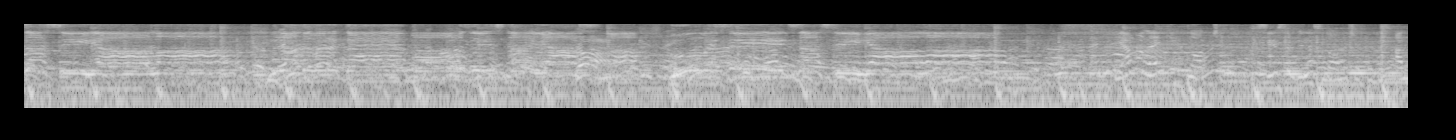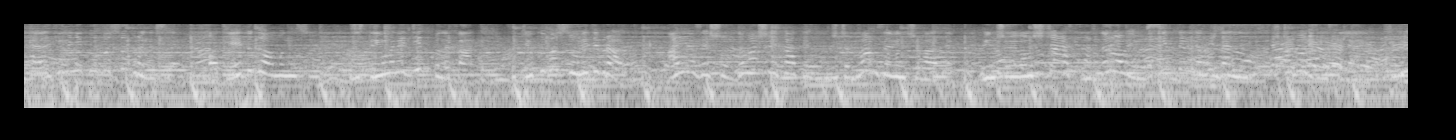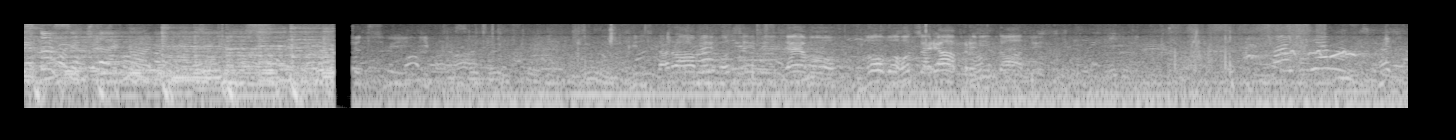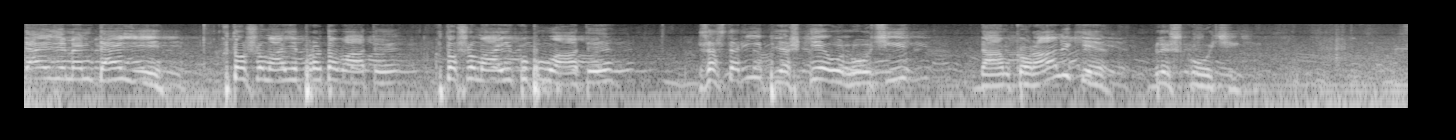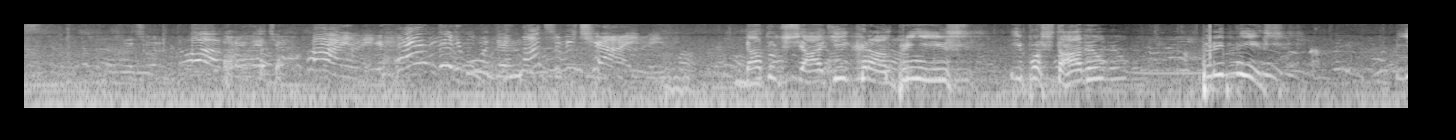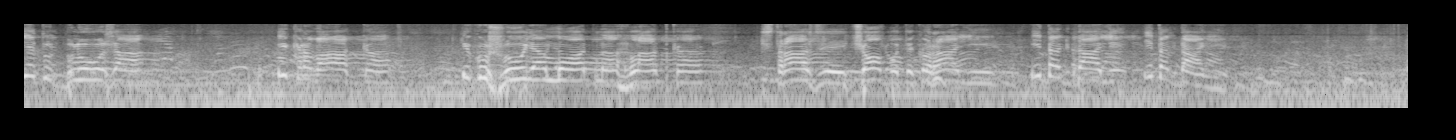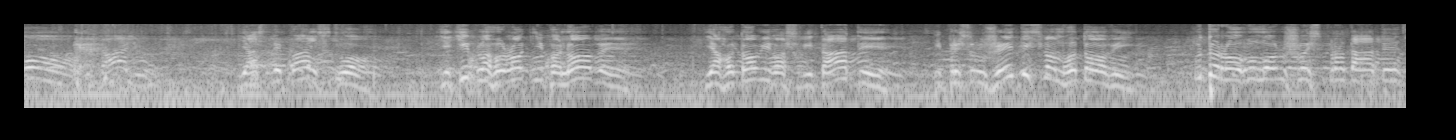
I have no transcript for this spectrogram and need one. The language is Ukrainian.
засіяла, над вертепом звізда ясна, увесь світ засіяла. Я маленький хлопчик, сів собі на стовпчик. Ангелики мені ковбасу принесли. От я й додому несу. Зустрів мене дід пилихати, хотів ковбасу відібрати. А я зайшов до вашої хати, щоб вам завінчувати. Вінчую вам щастя, здоров'ям, всім тим нарожденним, що Бог звеселяє. Христос се рождає. Дарами оцими йдемо нового царя привітати. Менделі, менделі, хто що має продавати, хто що має купувати. За старі пляшки онучі дам коралики блискучі. Вечір добрий, вечір файний. Гендель буде надзвичайний. Я тут всякий крам приніс і поставив перед ніс. Є тут блуза, і кроватка, і кожуля модна, гладка, стрази, чоботи, коралі і так далі, і так далі. О, даю, ясне панство, які благородні панове, я готовий вас вітати і прислужитись вам готовий. У дорогу можу щось продати.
